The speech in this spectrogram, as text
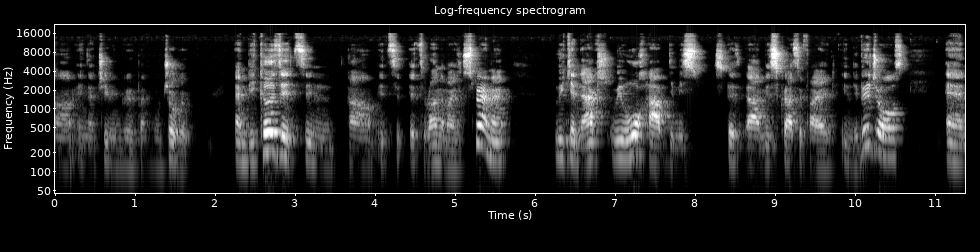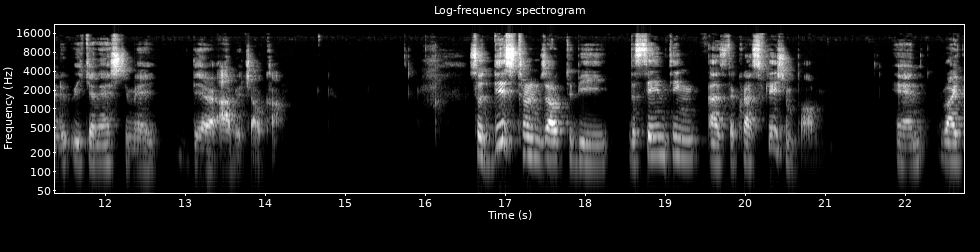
uh, in the treatment group and control group. And because it's in uh, it's it's a randomized experiment, we can actually we will have the mis, uh, misclassified individuals, and we can estimate their average outcome. So this turns out to be the same thing as the classification problem, and right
